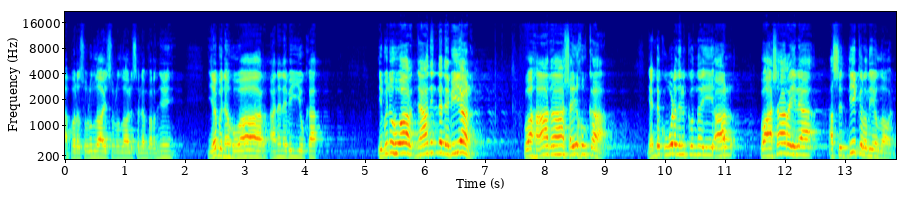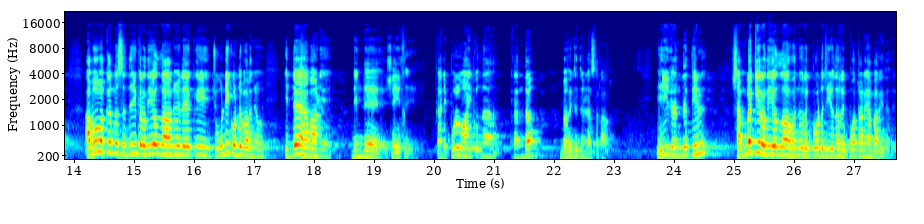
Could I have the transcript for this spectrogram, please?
അപ്പോൾ റസൂലുള്ളാഹി സ്വല്ലല്ലാഹു അലൈഹി വസല്ലം പറഞ്ഞു യബ്ന ഹുവാർ അന നബിയുക. ഇബ്നു ഹുവാർ ഞാൻ നിന്റെ നബിയാണ്. വഹാദാ ഷൈഖുക എന്റെ കൂടെ നിൽക്കുന്ന ഈ ആൾ വാഷാറയില ആ സിദ്ദീഖ് റതിയുള്ളവൻ അബൂബക്കറിന് സിദ്ദീഖ് റതിയുള്ളവനിലേക്ക് ചൂണ്ടിക്കൊണ്ട് പറഞ്ഞു ഇദ്ദേഹമാണ് നിന്റെ ഷെയ്ഖ് ഞാൻ ഇപ്പോൾ വായിക്കുന്ന ഗ്രന്ഥം ബഹജത്തുൽ അസ്രാർ ഈ ഗ്രന്ഥത്തിൽ ഷംബക്കി റളിയല്ലാഹുവിന് റിപ്പോർട്ട് ചെയ്യുന്ന റിപ്പോർട്ടാണ് ഞാൻ പറയുന്നത്.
